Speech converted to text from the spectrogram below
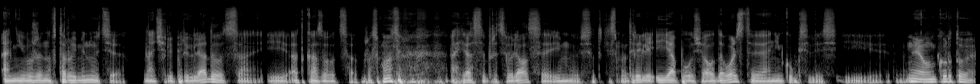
они уже на второй минуте начали переглядываться и отказываться от просмотра, а я сопротивлялся, и мы все-таки смотрели. И я получал удовольствие, они куксились. И... Не, он крутой.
